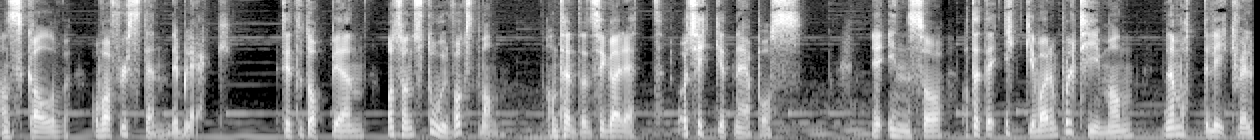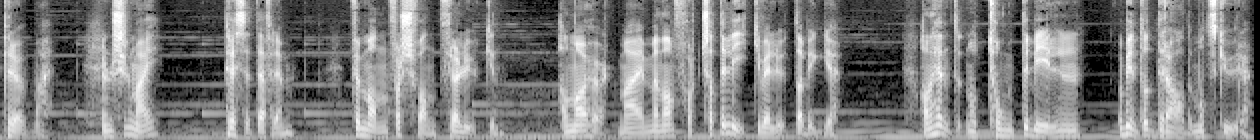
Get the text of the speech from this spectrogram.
Han skalv og var fullstendig blek. Jeg tittet opp igjen og så en storvokst mann. Han tente en sigarett og kikket ned på oss. Jeg innså at dette ikke var en politimann, men jeg måtte likevel prøve meg. Unnskyld meg, presset jeg frem, før mannen forsvant fra luken. Han må ha hørt meg, men han fortsatte likevel ut av bygget. Han hentet noe tungt i bilen og begynte å dra det mot skuret.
